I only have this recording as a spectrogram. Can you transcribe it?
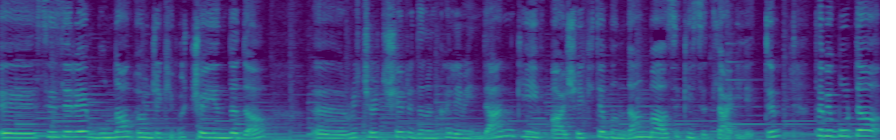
E, sizlere bundan önceki 3 yayında da e, Richard Sheridan'ın kaleminden Keyif Ayşe kitabından bazı kesitler ilettim. Tabi burada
